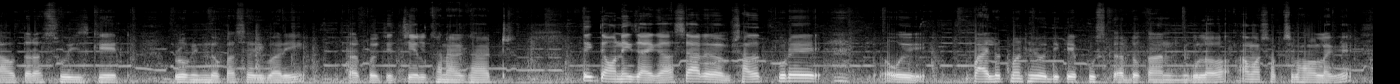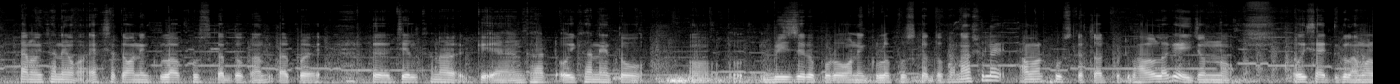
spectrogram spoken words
রাউতারা সুইচ গেট, রবীন্দ্র কাছারি বাড়ি, তারপর হচ্ছে জেলখানার ঘাট দেখতে অনেক জায়গা আছে। আর সাজাদপুরে ওই পাইলট মাঠের ওইদিকে ফুচকার দোকানগুলো আমার সবচেয়ে ভালো লাগে। কারণ ওইখানে একসাথে অনেকগুলো ফুচকার দোকান, তারপরে জেলখানার ঘাট, ওইখানে তো ব্রিজের ওপরও অনেকগুলো ফুচকার দোকান। আসলে আমার ফুচকা চটপটি ভালো লাগে এই জন্য ওই সাইডগুলো আমার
